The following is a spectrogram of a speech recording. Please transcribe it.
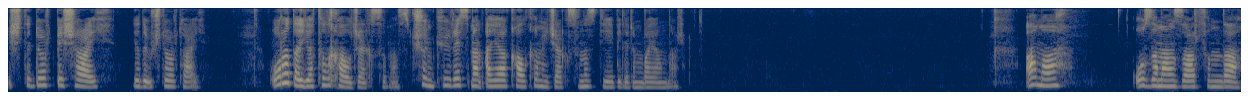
işte 4-5 ay ya da 3-4 ay orada yatılı kalacaksınız. Çünkü resmen ayağa kalkamayacaksınız diyebilirim bayanlar. Ama o zaman zarfında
